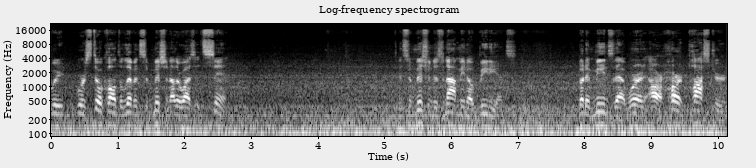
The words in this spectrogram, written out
We, we're still called to live in submission, otherwise, it's sin. And submission does not mean obedience, but it means that we're in our heart posture.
